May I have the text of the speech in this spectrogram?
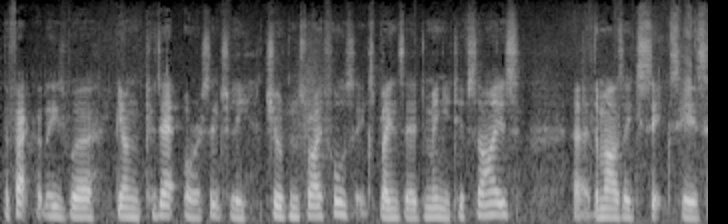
The fact that these were young cadet or essentially children's rifles explains their diminutive size. Uh, the Mars 86 is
